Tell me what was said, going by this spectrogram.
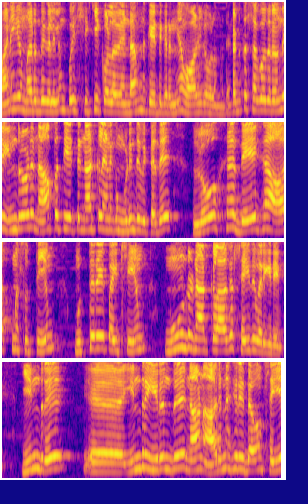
வணிக மருந்துகளிலும் போய் சிக்கிக்கொள்ள வேண்டாம்னு கேட்டுக்கிறேங்க வாழ்க வளமுடன். அடுத்த சகோதரர் வந்து இன்றோடு நாற்பத்தி எட்டு நாட்கள் எனக்கு முடிந்து விட்டது. லோக தேக ஆத்ம சுத்தியும் முத்திரை பயிற்சியும் மூன்று நாட்களாக செய்து வருகிறேன். இன்று இன்று இருந்து நான் அருணகிரி தவம் செய்ய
